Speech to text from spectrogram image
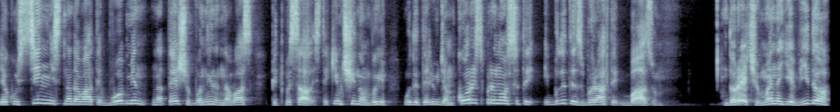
якусь цінність надавати в обмін на те, щоб вони на вас підписались. Таким чином, ви будете людям користь приносити і будете збирати базу. До речі, в мене є відео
